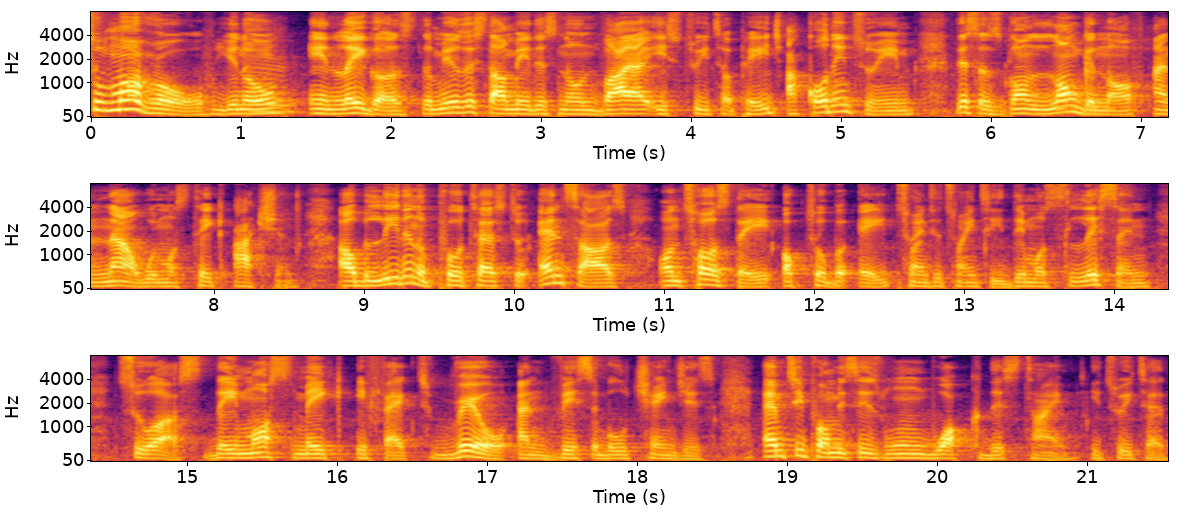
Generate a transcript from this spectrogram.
tomorrow, you know, mm. in Lagos. The music star made this known via his Twitter page. According to him, this has gone long enough and now we must take action. I'll be leading a protest to end SARS on Thursday, October 8, 2020. They must listen to us. They must make effect real and visible changes. Empty promises won't work this time, he tweeted.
